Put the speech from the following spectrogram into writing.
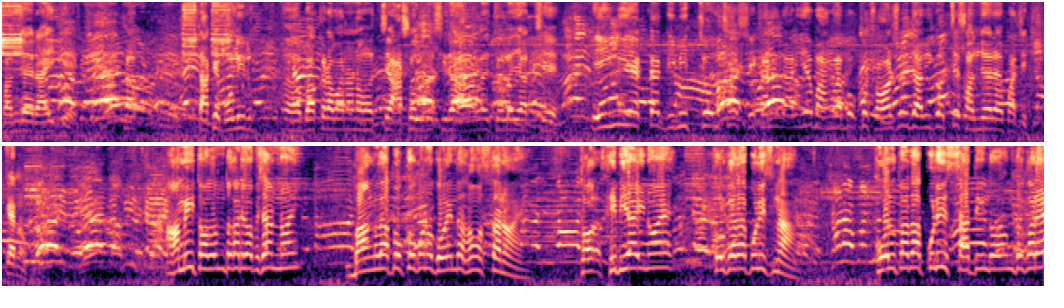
সঞ্জয় রায়কে, অর্থাৎ তাকে বলির বকরা বানানো হচ্ছে, আসল দোষীরা আড়ালে চলে যাচ্ছে, এই নিয়ে একটা গিমিক চলছে, সেখানে দাঁড়িয়ে বাংলা পক্ষ সরাসরি দাবি করছে সঞ্জয় রায় পাচি কেন? আমি তদন্তকারী অফিসার নয়, বাংলা পক্ষ কোনো গোয়েন্দা সংস্থা নয়। সিবিআই নয়, কলকাতা পুলিশ না। কলকাতা পুলিশ সাত দিন তদন্ত করে।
